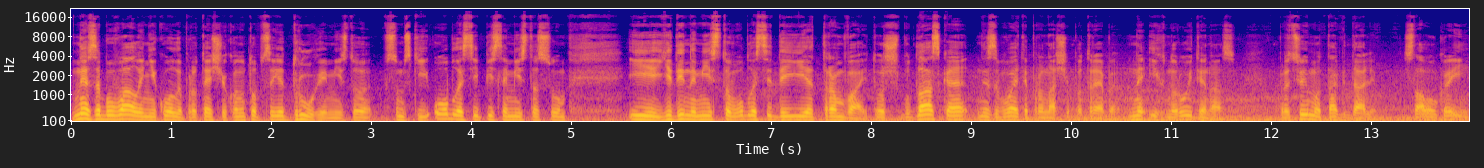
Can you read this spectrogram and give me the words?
не забували ніколи про те, що Конотоп це є друге місто в Сумській області після міста Сум, і єдине місто в області, де є трамвай. Тож, будь ласка, не забувайте про наші потреби, не ігноруйте нас. Працюємо так далі. Слава Україні!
